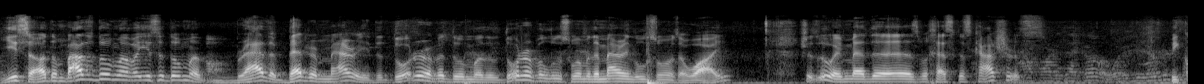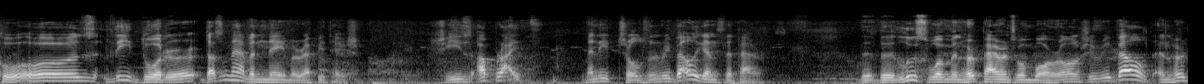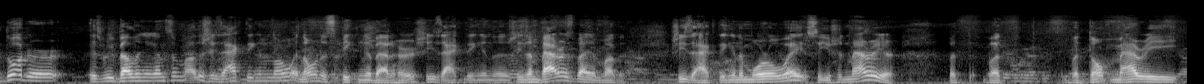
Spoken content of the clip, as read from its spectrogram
Yisa Adam Bazduma, Yisa Duma. Rather, better marry the daughter of a Duma, the daughter of a loose woman, than marrying the loose woman. So why? Because the daughter doesn't have a name or reputation. She's upright. Many children rebel against their parents the, the loose woman, her parents were moral, and she rebelled, and her daughter is rebelling against her mother. She's acting in no way. No one is speaking about her. She's acting in a, she's embarrassed by her mother. She's acting in a moral way. So you should marry her, but but but don't marry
